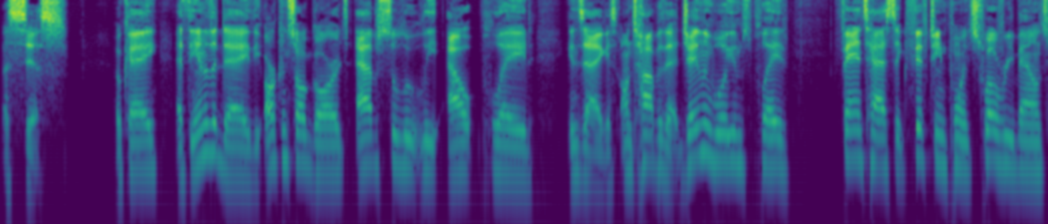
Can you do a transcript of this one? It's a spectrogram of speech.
assists. Okay, at the end of the day, the Arkansas guards absolutely outplayed Gonzaga's. On top of that, Jaylin Williams played fantastic 15 points, 12 rebounds.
